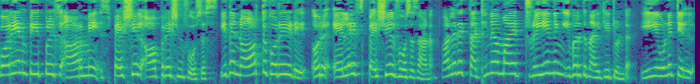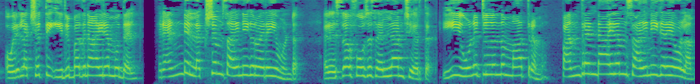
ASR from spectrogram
Korean people's army special operation forces. ഇത് നോർത്ത് കൊറിയയുടെ ഒരു എലൈറ്റ് സ്പെഷ്യൽ ഫോഴ്സസ് ആണ് വളരെ കഠിനമായ ട്രെയിനിങ് ഇവർക്ക് നൽകിയിട്ടുണ്ട്. ഈ യൂണിറ്റിൽ ഒരു ലക്ഷത്തി ഇരുപതിനായിരം മുതൽ രണ്ട് ലക്ഷം സൈനികർ വരെയുമുണ്ട്. റിസർവ് ഫോഴ്സസ് എല്ലാം ചേർത്ത്. ഈ യൂണിറ്റിൽ നിന്നും മാത്രം പന്ത്രണ്ടായിരം സൈനികരെയോളം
